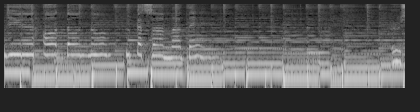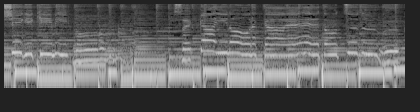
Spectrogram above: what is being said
感じるほどの深さまで。不思議君の世界の中へと続く。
